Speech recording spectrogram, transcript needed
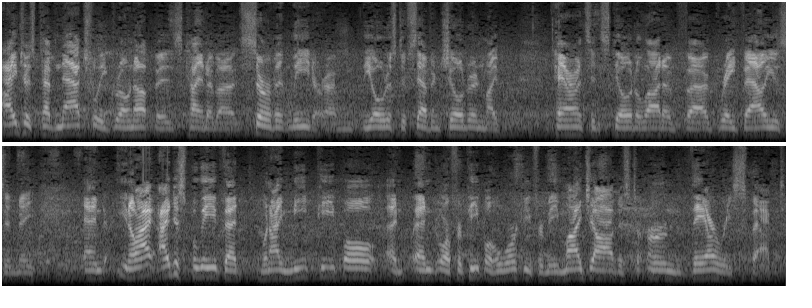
I just have naturally grown up as kind of a servant leader. I'm the oldest of seven children. My parents instilled a lot of uh, great values in me. And, you know, I, I, just believe that when I meet people and, and or for people who are working for me, my job is to earn their respect.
